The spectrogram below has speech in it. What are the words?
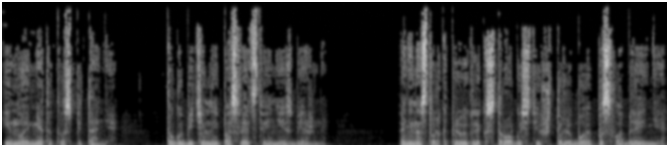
иной метод воспитания, то губительные последствия неизбежны. Они настолько привыкли к строгости, что любое послабление,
